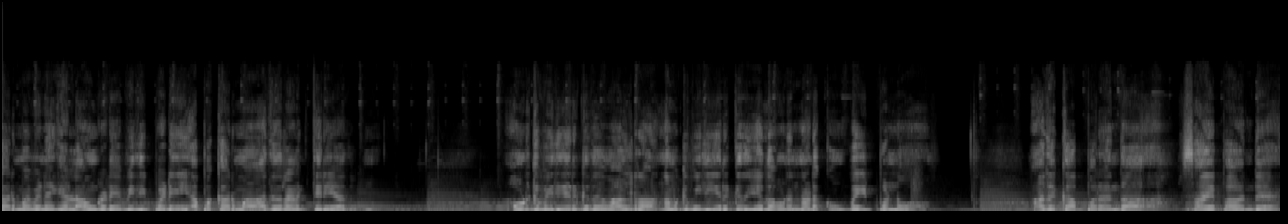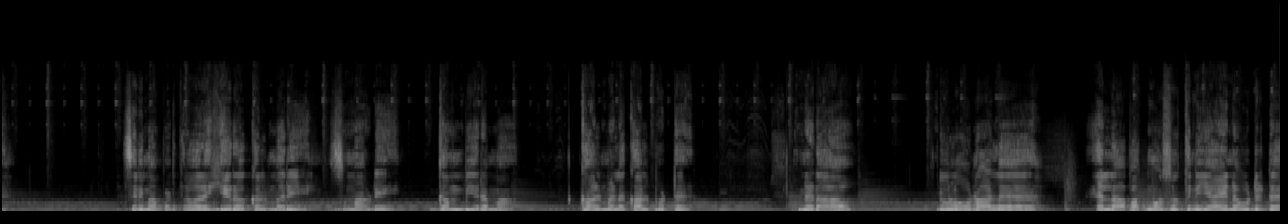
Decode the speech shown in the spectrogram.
கர்ம வினைகள் அவங்களுடைய விதிப்படி அப்போ கர்மா அது இதெல்லாம் எனக்கு தெரியாது. அவனுக்கு விதி இருக்குது வாழ்கிறான் நமக்கு விதி இருக்குது. ஏதோ ஒன்று நடக்கும். வெயிட் பண்ணுவோம். அதுக்கப்புறம் தான் சாயப்பா வந்து சினிமா படத்தில் வர ஹீரோக்கள் மாதிரி சும்மா அப்படியே கம்பீரமாக கால் மேலே கால் போட்டு என்னடா இவ்வளோ நாள் எல்லா பக்கமும் சுற்றினியா என்னை விட்டுட்டு.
